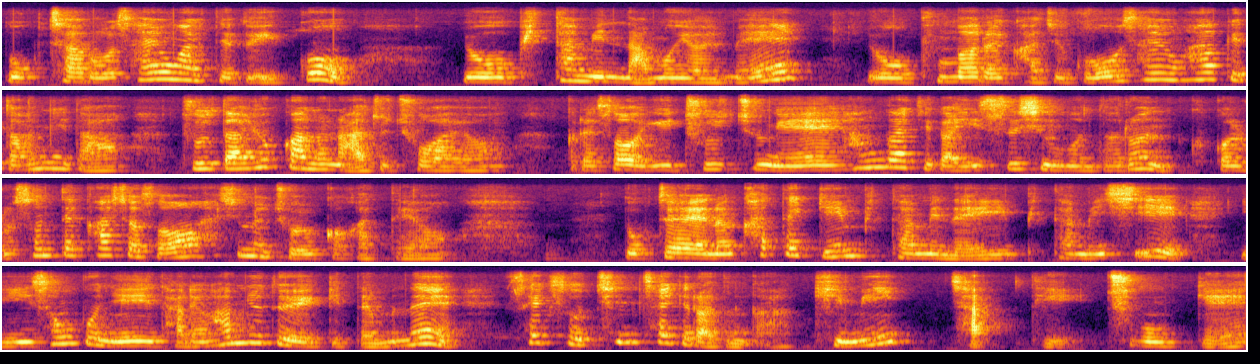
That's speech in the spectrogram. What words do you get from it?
녹차로 사용할 때도 있고 요 비타민 나무 열매 요 분말을 가지고 사용하기도 합니다. 둘 다 효과는 아주 좋아요. 그래서 이 둘 중에 한 가지가 있으신 분들은 그걸로 선택하셔서 하시면 좋을 것 같아요. 녹차에는 카테킨, 비타민 A, 비타민 C 이 성분이 다량 함유되어 있기 때문에 색소 침착이라든가 기미, 잡티, 주근깨,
